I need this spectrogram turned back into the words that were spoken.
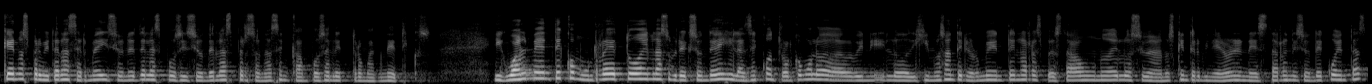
que nos permitan hacer mediciones de la exposición de las personas en campos electromagnéticos. Igualmente, como un reto en la subdirección de vigilancia y control, como lo, dijimos anteriormente en la respuesta a uno de los ciudadanos que intervinieron en esta rendición de cuentas,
